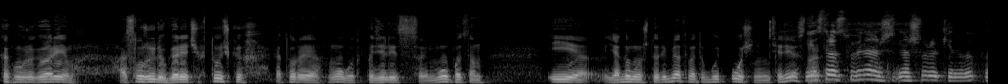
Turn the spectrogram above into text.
как мы уже говорим, отслужили в горячих точках, которые могут поделиться своим опытом. И я думаю, что ребятам это будет очень интересно. Я сразу вспоминаю ш- наш уроки НВП,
